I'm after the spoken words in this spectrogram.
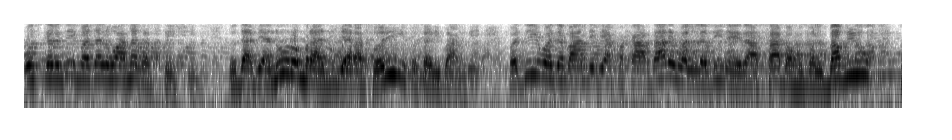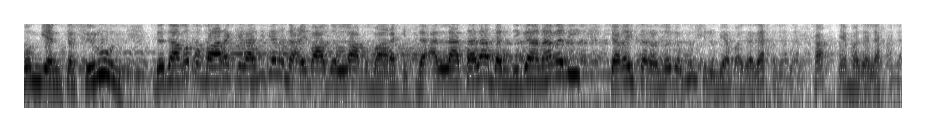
اوس کړه دې بدل وانه غستې شي نو دا بیا نورم راضی بیا را سوریږي په سړی باندې په دې وجه باندې بیا پکاردار والذین اذا صابهم البغي هم ينتصرون د داغه په باره کې راضی کنه د عباد الله په باره کې چې الله تعالی بندگان هغه دي چې هغه سره ظلم مشنو بیا بدل اخلي ښه یا بدل اخلي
